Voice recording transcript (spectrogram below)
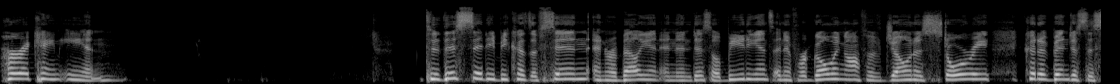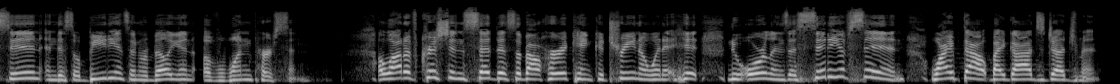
Hurricane Ian to this city because of sin and rebellion and in disobedience. And if we're going off of Jonah's story, it could have been just a sin and disobedience and rebellion of one person. A lot of Christians said this about Hurricane Katrina when it hit New Orleans, a city of sin wiped out by God's judgment.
